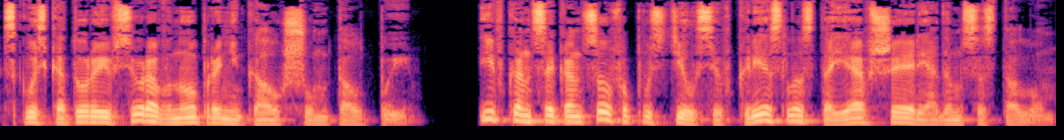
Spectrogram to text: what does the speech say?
сквозь которые все равно проникал шум толпы. И в конце концов опустился в кресло, стоявшее рядом со столом.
